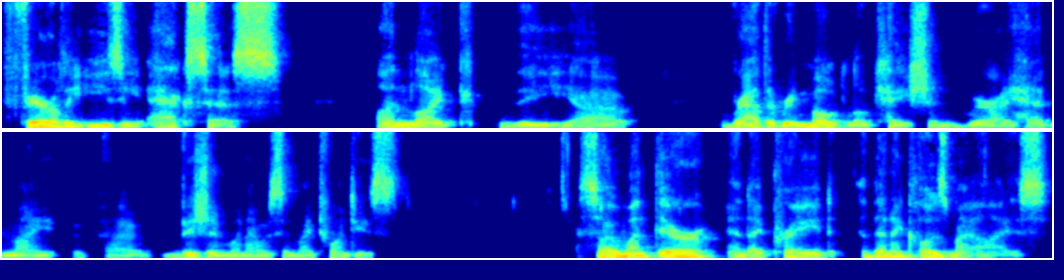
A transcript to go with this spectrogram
fairly easy access, unlike the uh, rather remote location where I had my uh, vision when I was in my 20s. So I went there and I prayed, and then I closed my eyes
